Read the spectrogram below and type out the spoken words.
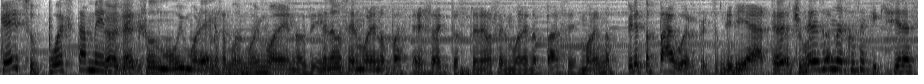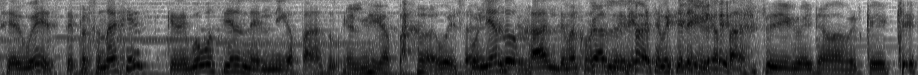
que supuestamente. Claro, claro que somos muy morenos. somos entonces. muy morenos, sí. Tenemos el moreno paz. Exacto, tenemos el moreno pase. Moreno Pireto Power, diría ¿Sabes, ¿Sabes una cosa que quisiera hacer, güey? Este, personajes que de huevos tienen el nigapaz, güey. El Niga Power, güey. Spoileando Hal de Malcolm Hal, medio. Ese güey sí, tiene el nigapaz. Sí, güey, no mames. Que, que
